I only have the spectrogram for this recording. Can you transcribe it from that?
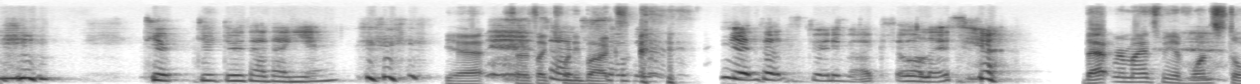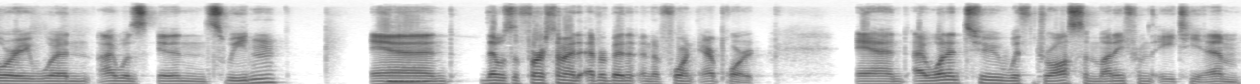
two, two, two thousand yen. yeah, so it's like 20 Sounds bucks. so yeah, that's twenty bucks or less. Yeah. that reminds me of one story when I was in Sweden, and that was the first time I'd ever been in a foreign airport. And I wanted to withdraw some money from the ATM,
